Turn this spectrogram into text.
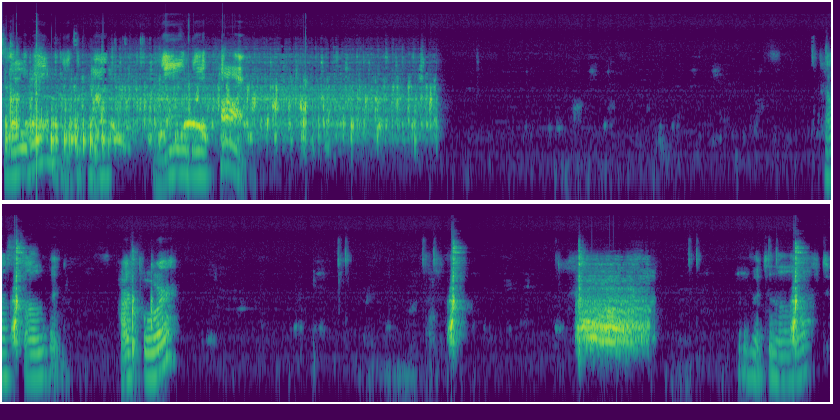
Sullivan, that's a par. Now the par. How's Sullivan? Par four. A little bit to the left.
